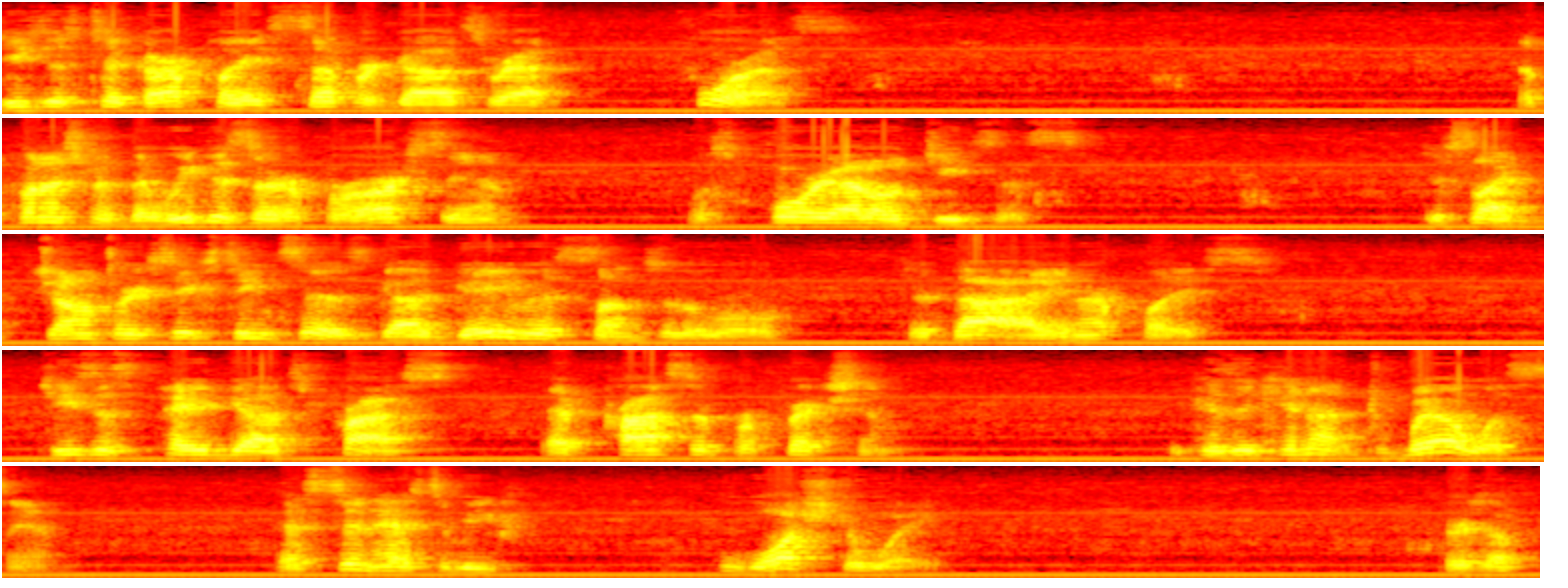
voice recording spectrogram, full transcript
Jesus took our place, suffered God's wrath for us. The punishment that we deserve for our sin was poured out on Jesus. Just like John 3.16 says, God gave his son to the world to die in our place. Jesus paid God's price, that price of perfection, because he cannot dwell with sin. That sin has to be washed away. There's a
